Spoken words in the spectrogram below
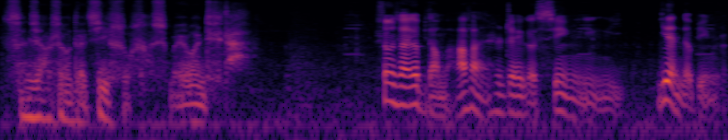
孙教授的技术是没问题的。剩下一个比较麻烦的是这个姓燕的病人，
